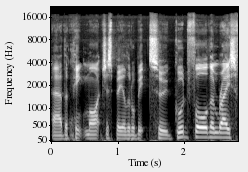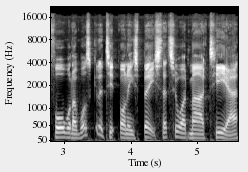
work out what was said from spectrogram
uh, the pink might just be a little bit too good for them. Race four, what I was going to tip Bonnie's Beast, that's who I'd marked here,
